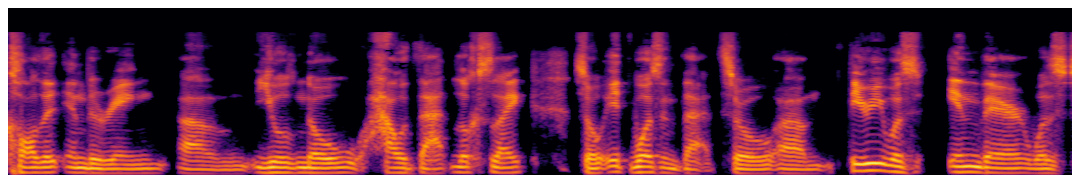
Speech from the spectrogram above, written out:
call it in the ring, um, you'll know how that looks like. So it wasn't that. So um, Theory was in there, was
